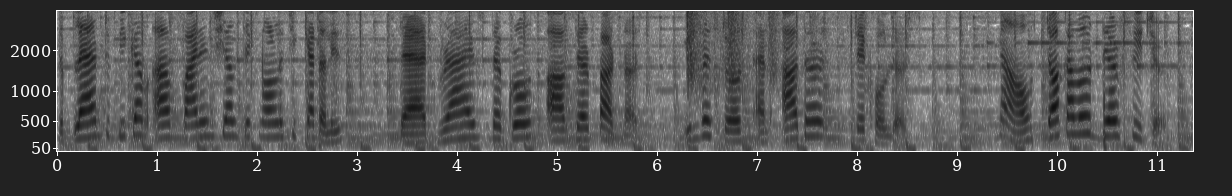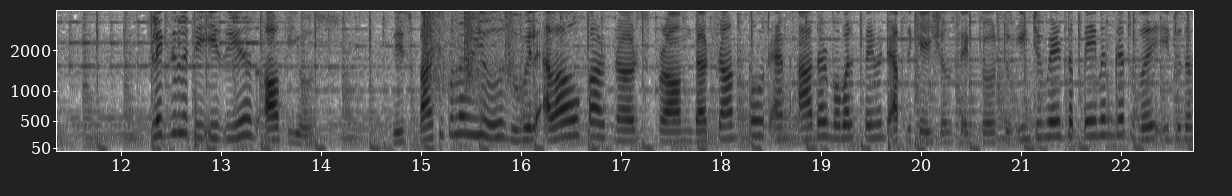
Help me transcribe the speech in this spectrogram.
The plan to become a financial technology catalyst that drives the growth of their partners, investors and other stakeholders. Now talk about their future. Flexibility is ease of use. This particular use will allow partners from the transport and other mobile payment application sector to integrate the payment gateway into the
